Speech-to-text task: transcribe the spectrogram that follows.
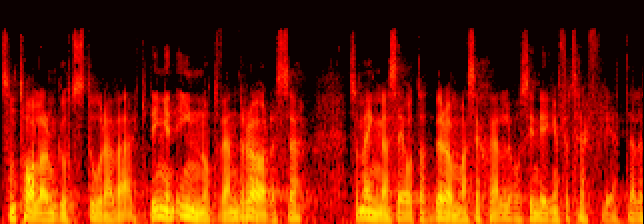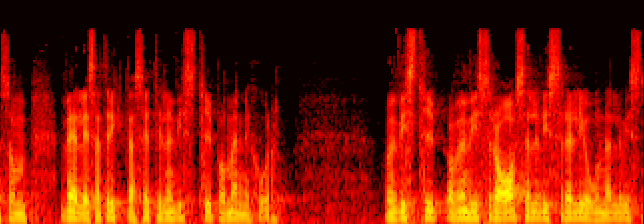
som talar om Guds stora verk. Det är ingen inåtvänd rörelse som ägnar sig åt att berömma sig själv och sin egen förträfflighet eller som väljer att rikta sig till en viss typ av människor. Och en viss, typ, av en viss ras, eller viss religion eller viss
